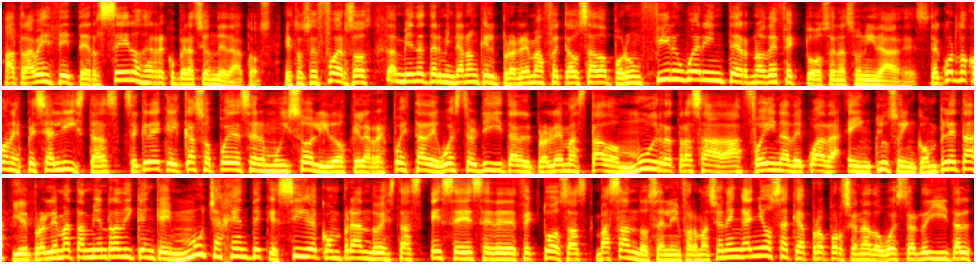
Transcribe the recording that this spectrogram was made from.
a través de terceros de recuperación de datos. Estos esfuerzos también determinaron que el problema fue causado por un firmware interno defectuoso en las unidades. De acuerdo con especialistas, se cree que el caso puede ser muy sólido, que la respuesta de Western Digital al problema ha estado muy retrasada, fue inadecuada e incluso incompleta, y el problema también radica en que hay mucha gente que sigue comprando estas SSD defectuosas basándose en la información engañosa que ha proporcionado Western Digital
